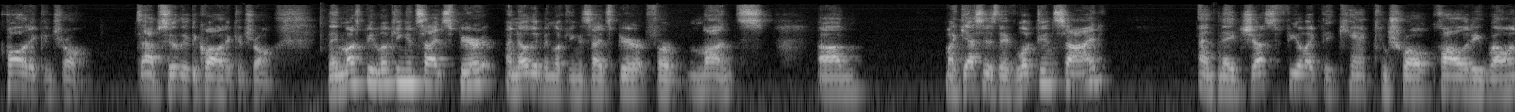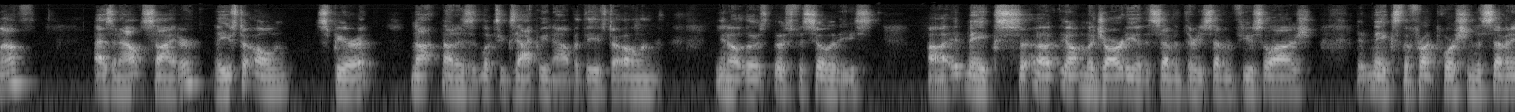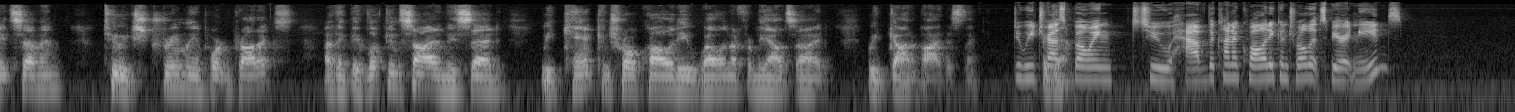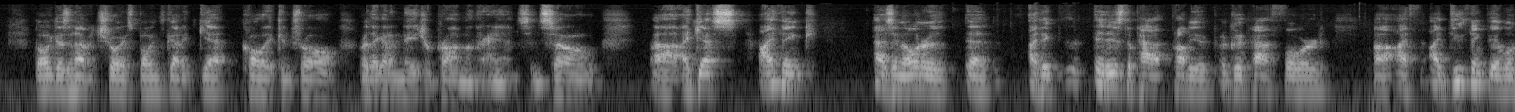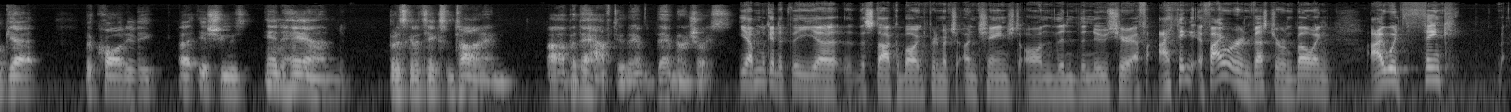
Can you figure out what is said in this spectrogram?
quality control. It's absolutely quality control. They must be looking inside Spirit. I know they've been looking inside Spirit for months. Um, my guess is they've looked inside and they just feel like they can't control quality well enough as an outsider. They used to own Spirit, not not as it looks exactly now, but they used to own, you know, those those facilities. Uh, it makes uh, you know, a majority of the 737 fuselage. It makes the front portion of the 787, two extremely important products. I think they've looked inside and they said, we can't control quality well enough from the outside. We got to buy this thing. Do we trust Again. Boeing to have the kind of quality control that Spirit needs? Boeing doesn't have a choice. Boeing's got to get quality control, or they got a major problem on their hands. And so, uh, I guess I think, as an owner, uh, I think it is the path, probably a, a good path forward. Uh, I I do think they will get the quality uh, issues in hand, but it's going to take some time. Uh, but they have to. They have, they have no choice. Yeah, I'm looking at the uh, the stock of Boeing, pretty much unchanged on the the news here. If, I think if I were an investor in Boeing, I would think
